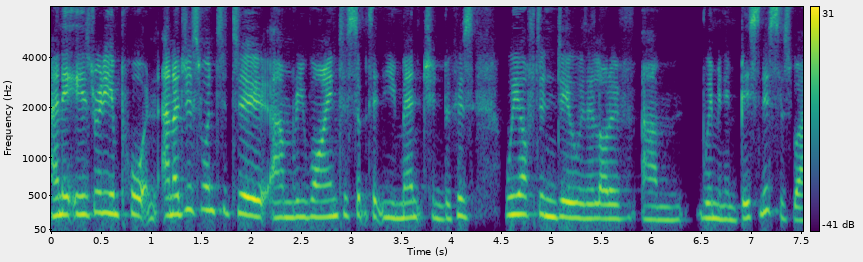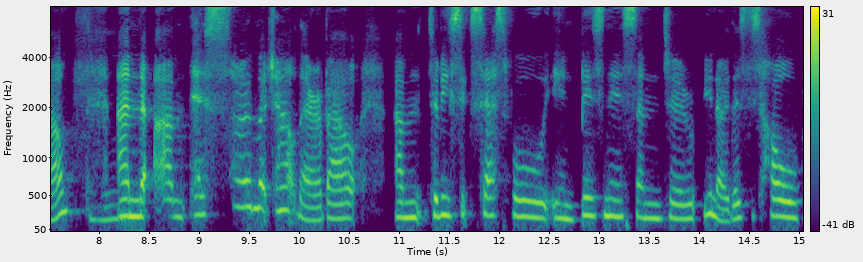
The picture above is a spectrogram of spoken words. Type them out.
and it is really important. And I just wanted to um, rewind to something you mentioned because we often deal with a lot of um, women in business as well. Mm-hmm. And um, there's so much out there about um, to be successful in business and to, you know, there's this whole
